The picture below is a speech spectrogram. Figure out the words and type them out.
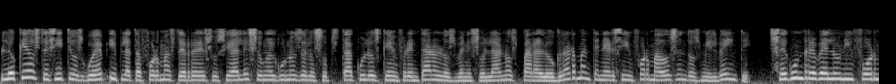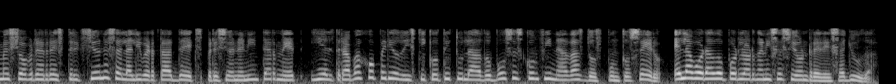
Bloqueos de sitios web y plataformas de redes sociales son algunos de los obstáculos que enfrentaron los venezolanos para lograr mantenerse informados en 2020, según revela un informe sobre restricciones a la libertad de expresión en Internet y el trabajo periodístico titulado Voces Confinadas 2.0, elaborado por la organización Redes Ayuda.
